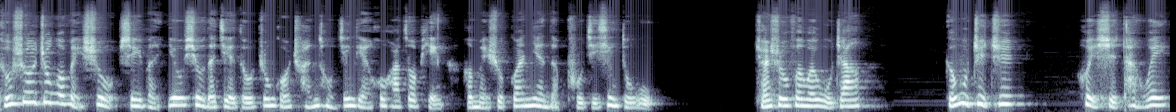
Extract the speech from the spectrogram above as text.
图说中国美术是一本优秀的解读中国传统经典绘画作品和美术观念的普及性读物。全书分为五章：格物致知、绘事探微、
